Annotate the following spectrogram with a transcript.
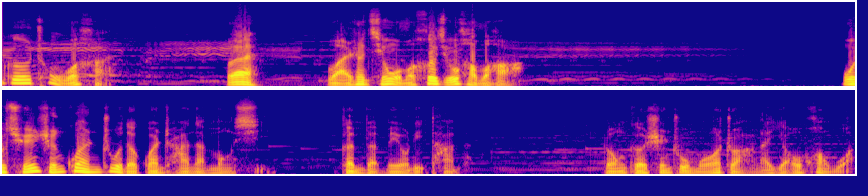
哥冲我喊：“喂，晚上请我们喝酒好不好？”我全神贯注的观察南梦溪，根本没有理他们。龙哥伸出魔爪来摇晃我，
